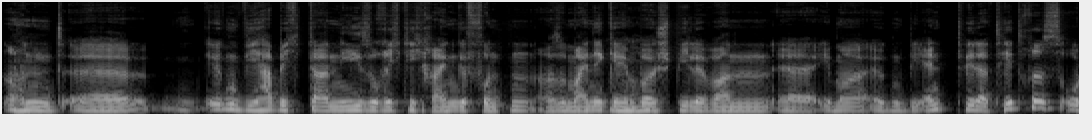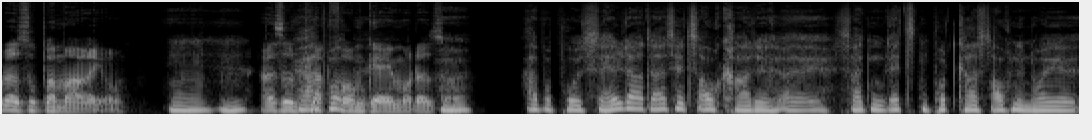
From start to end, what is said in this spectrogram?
Und äh, irgendwie habe ich da nie so richtig reingefunden. Also meine Gameboy-Spiele waren äh, immer irgendwie entweder Tetris oder Super Mario. Mhm. Also ein Ja, Plattform-Game oder so. Apropos Zelda, da ist jetzt auch gerade äh, seit dem letzten Podcast auch eine neue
